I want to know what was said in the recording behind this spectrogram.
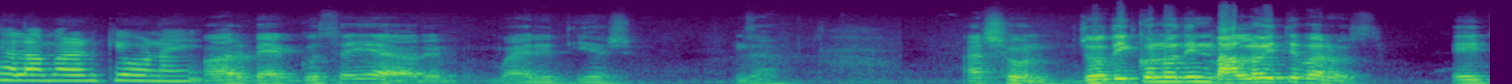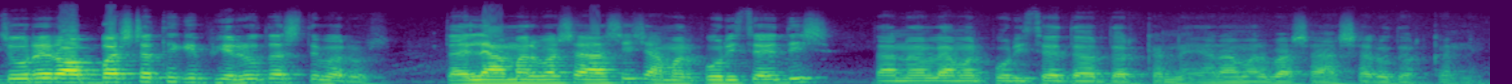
ছাড়া আমার আর কেউ নাই। আর ব্যাগ গুছাইয়া আর বাইরে দিয়ে আসো। যা। আর শোন যদি কোনোদিন ভালো হইতে পারোস এই চোরের অভ্যাসটা থেকে ফেরত আসতে পারোস তাইলে আমার বাসায় আসিস আমার পরিচয় দিস তা নাহলে আমার পরিচয় দেওয়ার দরকার নেই আর আমার বাসায় আসারও দরকার নেই।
